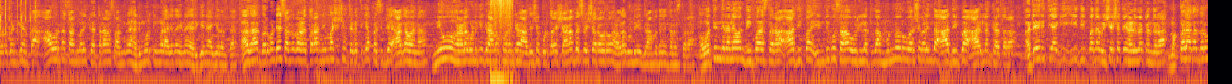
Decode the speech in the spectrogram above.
ಗೊರಗಂಡ್ಗೆ ಅಂತ. ಆ ಊರ್ನ ಸ್ವಾಮಿಗಳಿಗೆ ಕೇಳ್ತಾರ ಸ್ವಾಮಿಗಳಿಗೆ ಹದಿಮೂರು ತಿಂಗಳಾಗ್ಯದ, ಇನ್ನ ಹೆರಿಗೆನೇ ಆಗಿಲ್ಲ ಅಂತ. ಆಗ ಗೊರಗೊಂಡೆ ಸ್ವಾಮಿಗಳು ಹೇಳ್ತಾರ, ನಿಮ್ಮ ಶಿಶು ಜಗತ್ತಿಗೆ ಪ್ರಸಿದ್ಧಿ ಆಗವನ. ನೀವು ಹರಳಗುಂಡಿಗೆ ಗ್ರಾಮಕ್ಕೆ ಹೋರ್ ಅಂತ ಹೇಳಿ ಆದೇಶ ಕೊಡ್ತಾರೆ. ಶಾಣ ಬಸವೇಶ್ವರ ಅವರು ಹರಳಗುಂಡಿಗೆ ಗ್ರಾಮದಾಗ ಜನಿಸ್ತಾರ. ಅವತ್ತಿನ ದಿನನೇ ಒಂದ್ ದೀಪ ಹಚ್ತಾರ. ಆ ದೀಪ ಇಂದಿಗೂ ಸಹ ಉರಿಲತ್ತದ ಮುನ್ನೂರು ವರ್ಷಗಳಿಂದ ಆ ದೀಪ ಆರಿಲ್ಲ ಅಂತ ಹೇಳ್ತಾರ. ಅದೇ ರೀತಿಯಾಗಿ ಈ ದೀಪದ ವಿಶೇಷತೆ ಹೇಳ್ಬೇಕಂದ್ರ ಮಕ್ಕಳಾಗಲ್ದವರು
